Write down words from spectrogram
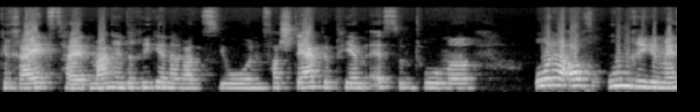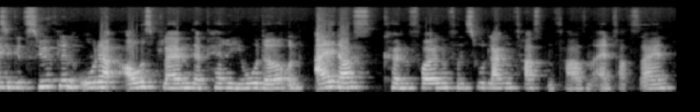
Gereiztheit, mangelnde Regeneration, verstärkte PMS-Symptome oder auch unregelmäßige Zyklen oder Ausbleiben der Periode. Und all das können Folgen von zu langen Fastenphasen einfach sein.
